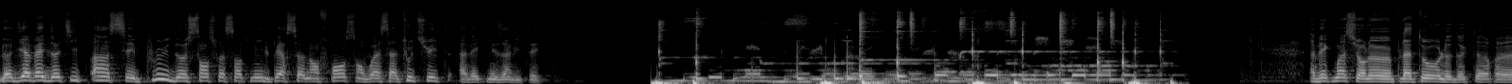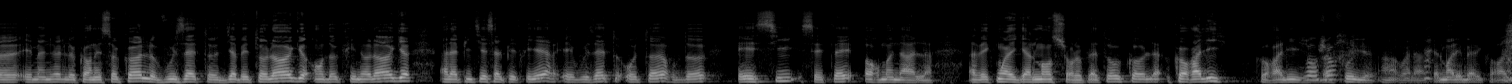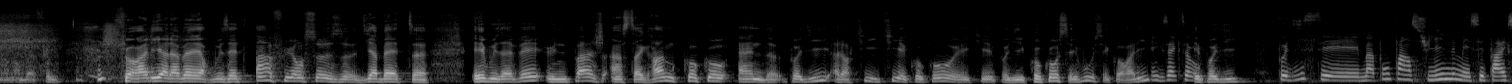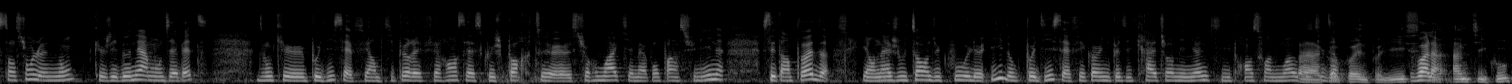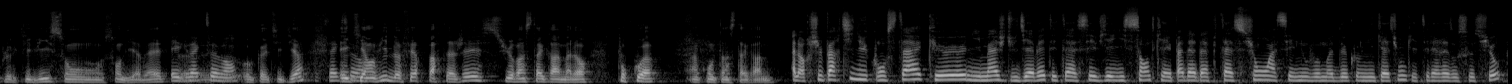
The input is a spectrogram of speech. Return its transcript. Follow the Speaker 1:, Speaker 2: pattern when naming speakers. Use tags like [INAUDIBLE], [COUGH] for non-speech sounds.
Speaker 1: Le diabète de type 1, c'est plus de 160 000 personnes en France. On voit ça tout de suite avec mes invités. Avec moi sur le plateau, le docteur euh, Emmanuel Le Cornet-Socol. Vous êtes diabétologue, endocrinologue à la Pitié-Salpêtrière et vous êtes auteur de Et si c'était hormonal? Avec moi également sur le plateau, Coralie Coralie, j'en bafouille. Hein, voilà, [LAUGHS] tellement elle est belle, Coralie, on en bafouille. Coralie Alabert, vous êtes influenceuse diabète et vous avez une page Instagram Coco and Podi. Alors, qui, qui est Coco et qui est Podi Coco, c'est vous, c'est Coralie.
Speaker 2: Exactement.
Speaker 1: Et Podi
Speaker 2: Podi, c'est ma pompe à insuline, mais c'est par extension le nom que j'ai donné à mon diabète. Donc euh, Podi, ça fait un petit peu référence à ce que je porte euh, sur moi, qui est ma pompe à insuline. C'est un pod. Et en ajoutant du coup le i, donc Podi, ça fait comme une petite créature mignonne qui prend soin de moi au quotidien.
Speaker 1: Coco et Podi, voilà. un petit couple qui vit son, diabète
Speaker 2: euh,
Speaker 1: au quotidien et qui a envie de le faire partager sur Instagram. Alors pourquoi? Un compte Instagram
Speaker 2: Alors, je suis partie du constat que l'image du diabète était assez vieillissante, qu'il n'y avait pas d'adaptation à ces nouveaux modes de communication qui étaient les réseaux sociaux.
